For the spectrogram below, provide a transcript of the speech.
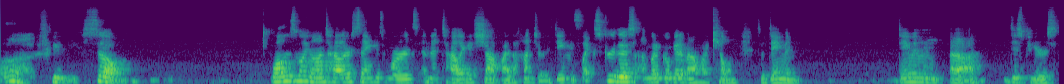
Oh, excuse me. So, while this is going on, Tyler's saying his words, and then Tyler gets shot by the hunter. Damon's like, screw this, I'm to go get him and I'm to kill him. So Damon Damon uh, disappears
